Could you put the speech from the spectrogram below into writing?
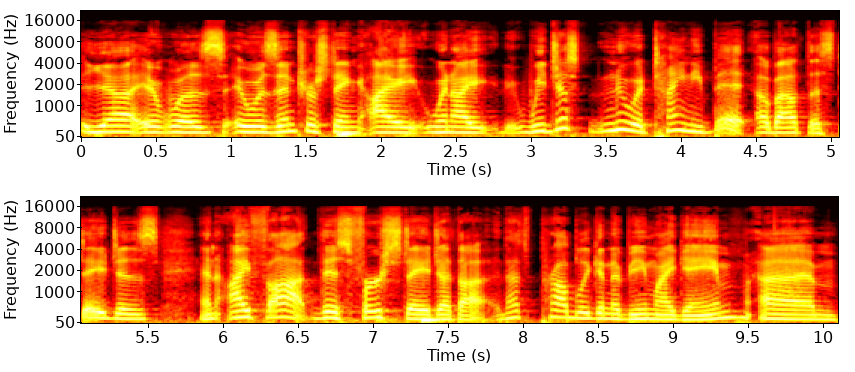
Yeah, it was it was interesting. I when I we just knew a tiny bit about the stages, and I thought this first stage, I thought that's probably going to be my game. Um,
